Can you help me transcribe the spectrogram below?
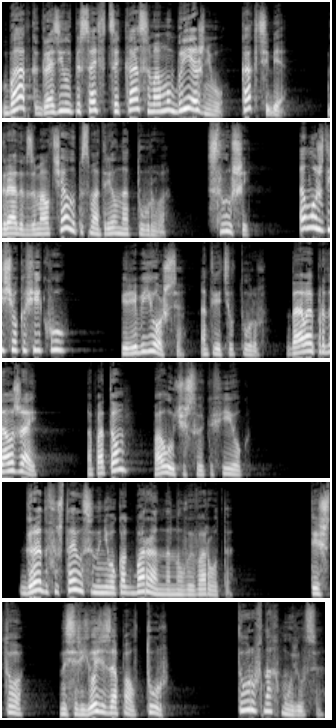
Бабка грозила писать в ЦК самому Брежневу. Как тебе?» Градов замолчал и посмотрел на Турова. «Слушай, а может, еще кофейку?» «Перебьешься», — ответил Туров. «Давай продолжай, а потом получишь свой кофеек». Градов уставился на него, как баран на новые ворота. «Ты что, на серьезе запал, Тур?» Туров нахмурился.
